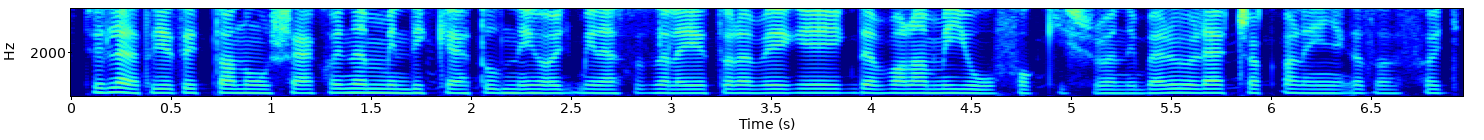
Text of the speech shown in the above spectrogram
Úgyhogy lehet, hogy ez egy tanulság, hogy nem mindig kell tudni, hogy mi lesz az elejétől a végéig, de valami jó fog kisülni belőle, csak a lényeg az az, hogy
